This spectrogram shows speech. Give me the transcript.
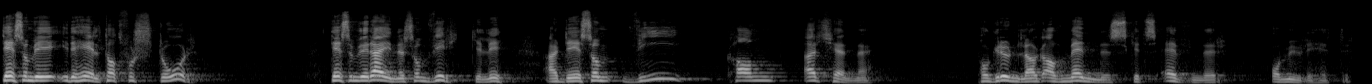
det som vi i det hele tatt forstår, det som vi regner som virkelig, er det som vi kan erkjenne på grunnlag av menneskets evner og muligheter.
